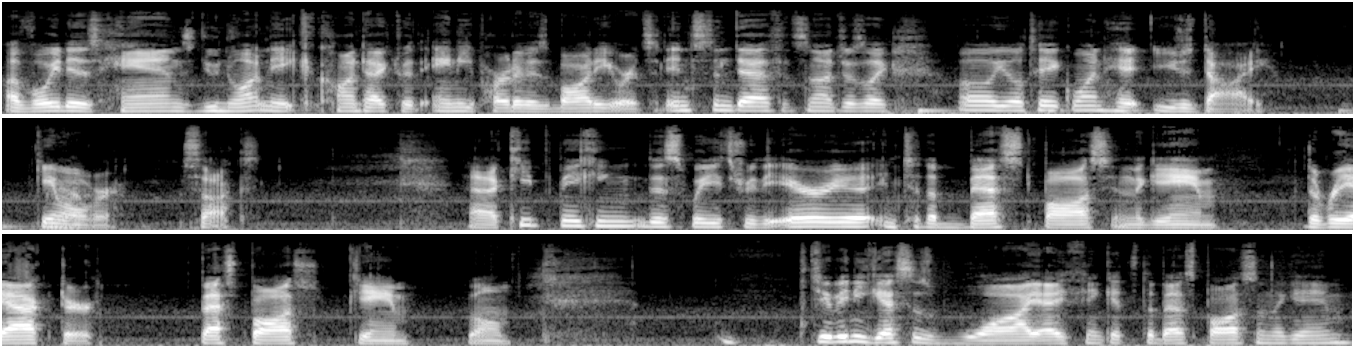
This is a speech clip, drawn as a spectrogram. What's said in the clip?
Avoid his hands. Do not make contact with any part of his body, or it's an instant death. It's not just like, oh, you'll take one hit, you just die. Game Yeah. over. Sucks. Uh, keep making this way through the area into the best boss in the game, the reactor. Best boss game. Boom. Do you have any guesses why I think it's the best boss in the game?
